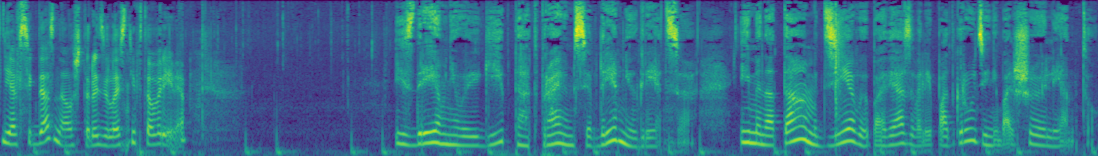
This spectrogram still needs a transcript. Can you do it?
Я всегда знала, что родилась не в то время. Из Древнего Египта отправимся в Древнюю Грецию. Именно там девы повязывали под груди небольшую ленту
